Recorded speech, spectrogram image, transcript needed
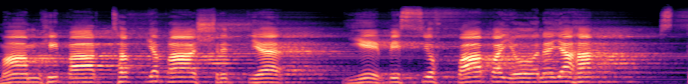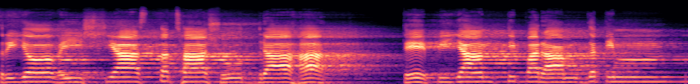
मां हि पार्थव्यपाश्रित्य येऽपि स्युः पापयोनयः। स्त्रियो वैश्यास्तथा शूद्राः। तेऽपि यान्ति परां गतिम्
